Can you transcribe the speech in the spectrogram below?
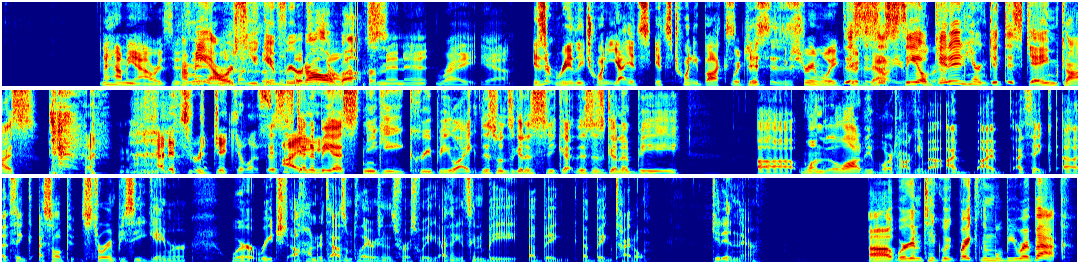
And how many hours is it? How many it? hours do you the- get for your dollar dollar bucks? per minute? Right. Yeah. Is it really twenty? Yeah, it's it's twenty bucks. Which this is, is extremely This good is value. a steal. Get in here and get this game, guys. that is ridiculous. This is I- going to be a sneaky, creepy. Like this one's going to sneak. Out. This is going to be uh, one that a lot of people are talking about. I I I think uh, I think I saw a story in PC Gamer where it reached hundred thousand players in its first week. I think it's going to be a big a big title. Get in there. Uh, we're going to take a quick break and then we'll be right back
